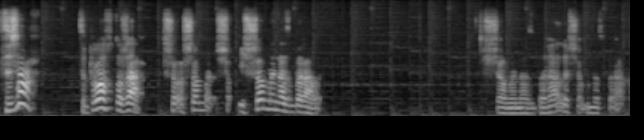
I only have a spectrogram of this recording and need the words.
Це жах. Це просто жах. Що, що ми, що, і що ми назбирали? Що ми назбирали? Що ми назбирали?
